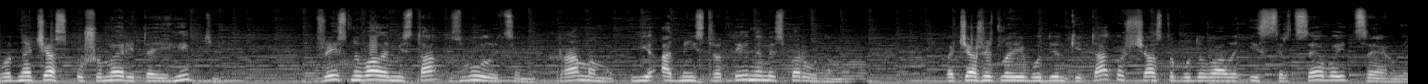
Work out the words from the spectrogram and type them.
Водночас у Шумері та Єгипті вже існували міста з вулицями, храмами і адміністративними спорудами. Хоча житлові будинки також часто будували із серцевої цегли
